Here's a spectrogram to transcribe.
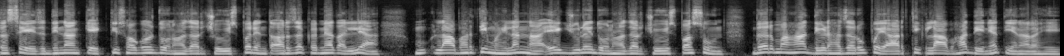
तसेच दिनांक एकतीस ऑगस्ट दोन हजार चोवीसपर्यंत अर्ज करण्यात आलेल्या लाभार्थी महिलांना एक जुलै दोन हजार चोवीसपासून दरमहा दीड हजार रुपये आर्थिक लाभ हा देण्यात येणार आहे.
